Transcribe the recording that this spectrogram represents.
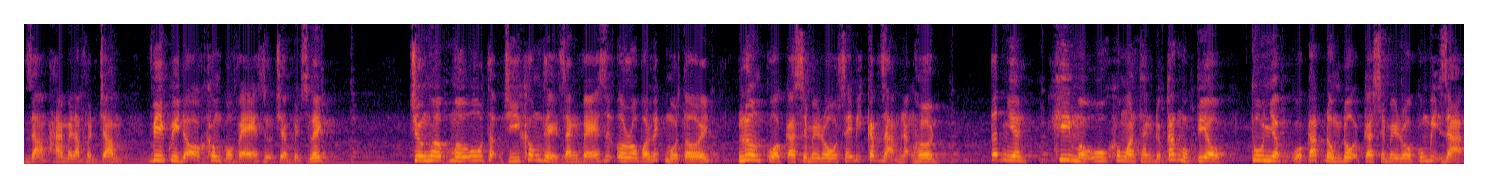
giảm 25% vì Quỷ Đỏ không có vé dự Champions League. Trường hợp MU thậm chí không thể giành vé dự Europa League mùa tới, lương của Casemiro sẽ bị cắt giảm nặng hơn. Tất nhiên, khi MU không hoàn thành được các mục tiêu, thu nhập của các đồng đội Casemiro cũng bị giảm,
